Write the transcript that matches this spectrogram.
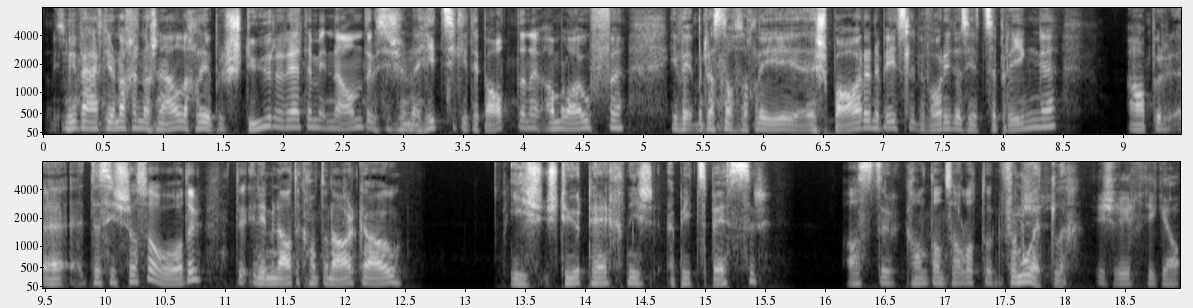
wir werden ja nachher noch schnell ein bisschen über Steuern reden miteinander. Es ist eine hitzige Debatte am Laufen. Ich werde mir das noch so ein bisschen sparen, ein bisschen, bevor ich das jetzt bringe. Aber äh, das ist schon so, oder? In dem Kanton Aargau ist steuertechnisch ein bisschen besser als der Kanton Solothurn? Vermutlich. Ist richtig, ja.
